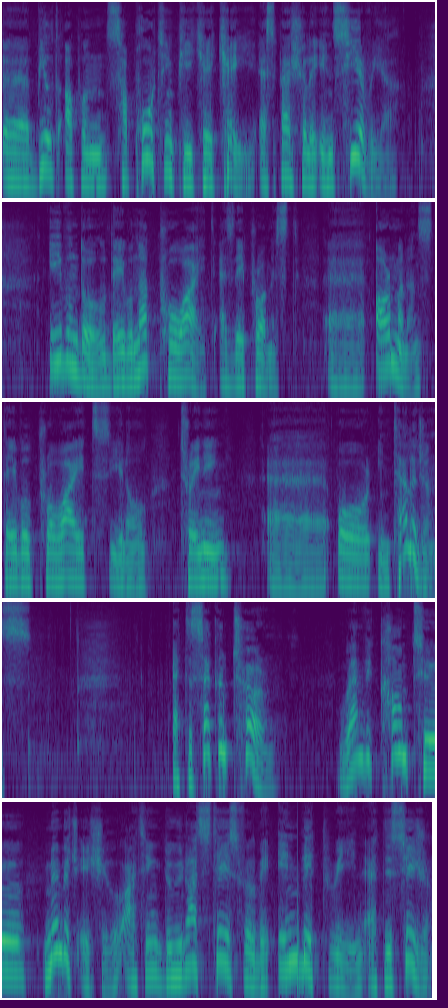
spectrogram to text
uh, built upon supporting PKK, especially in Syria, even though they will not provide, as they promised, armaments, they will provide, you know, training uh, or intelligence. At the second term, when we come to Manbij issue, I think the United States will be in between a decision.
